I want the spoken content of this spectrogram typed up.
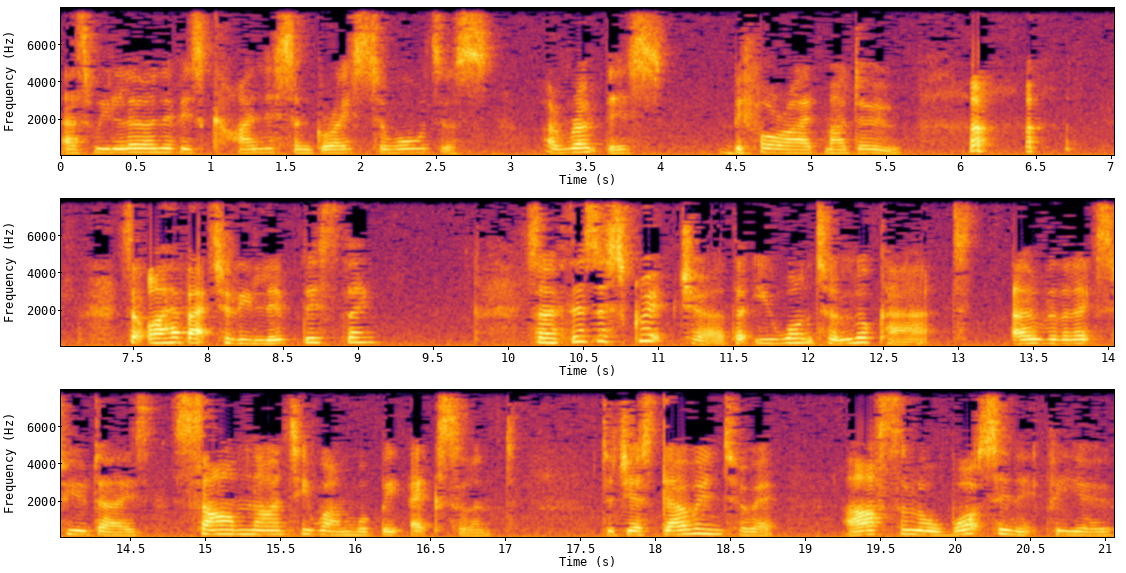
as we learn of His kindness and grace towards us. I wrote this before I had my do. so I have actually lived this thing. So if there's a scripture that you want to look at over the next few days, Psalm 91 would be excellent. To just go into it, ask the Lord what's in it for you,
